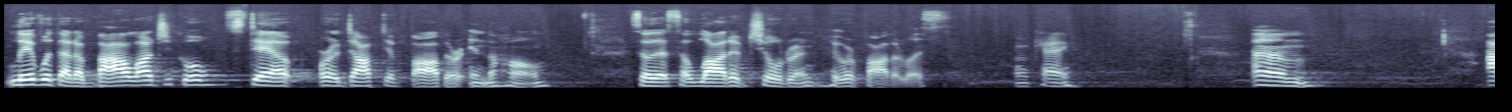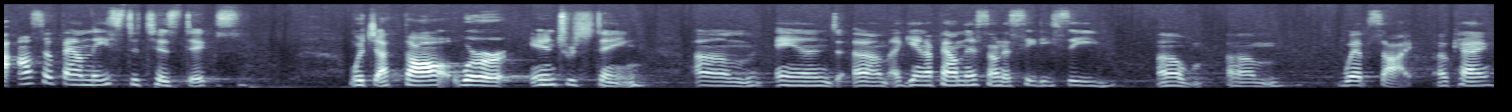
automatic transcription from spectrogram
live without a biological step or adoptive father in the home. So that's a lot of children who are fatherless, okay? Um, I also found these statistics, which I thought were interesting. Um, and um, again, I found this on a CDC um, um, website, okay?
